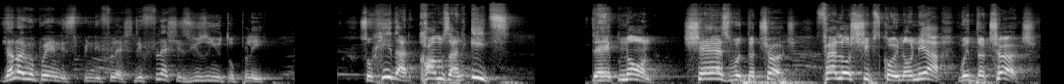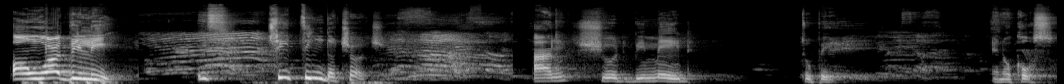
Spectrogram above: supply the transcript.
You're not even praying in the, in the flesh. The flesh is using you to play. So he that comes and eats the eknon shares with the church, fellowships, koinonia with the church, unworthily is cheating the church and should be made to pay. And of course,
